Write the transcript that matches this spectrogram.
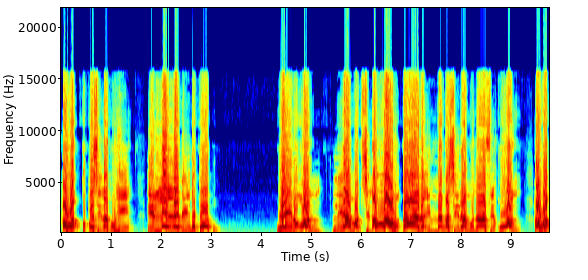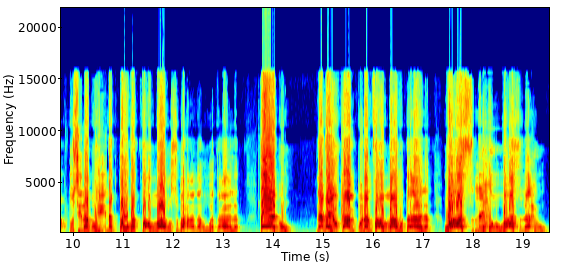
Hawak pa sila buhi illa alladhina tabu. Wayroon liyamod sin Allah Ta'ala imma nga sila munafiqun hawak to sila buhi nagtawat pa Allah subhanahu wa ta'ala. Tabu na ngayo kaampunan fa Allah Ta'ala. Wa aslihu wa aslahu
